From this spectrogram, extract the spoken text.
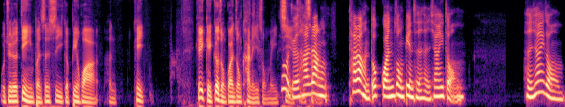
我觉得电影本身是一个变化很可以可以给各种观众看的一种媒介。我觉得它让它让很多观众变成很像一种，很像一种。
